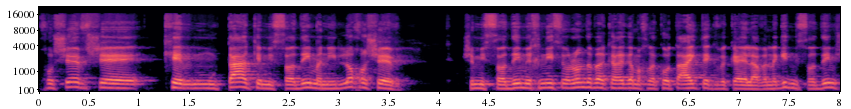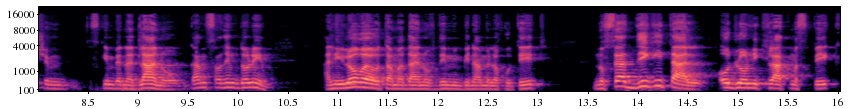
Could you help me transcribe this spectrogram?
חושב שכמותג, כמשרדים, אני לא חושב שמשרדים הכניסו, אני לא מדבר כרגע מחלקות הייטק וכאלה, אבל נגיד משרדים שמתעסקים בנדל"ן, או גם משרדים גדולים, אני לא רואה אותם עדיין עובדים עם בינה מלאכותית. נושא הדיגיטל עוד לא נקלט מספיק,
